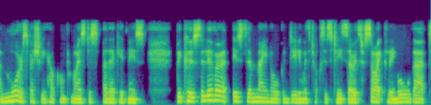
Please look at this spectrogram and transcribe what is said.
And more especially, how compromised is, are their kidneys? Because the liver is the main organ dealing with toxicity. So it's recycling all that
